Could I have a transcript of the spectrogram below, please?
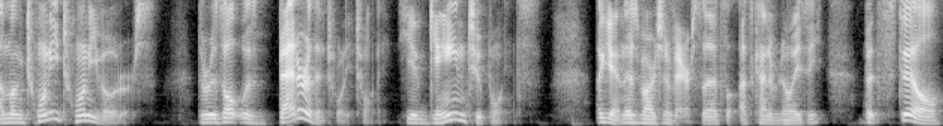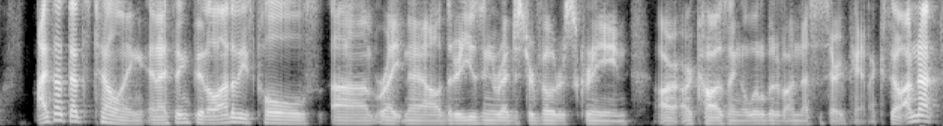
among 2020 voters. The result was better than 2020. He had gained two points. Again, there's margin of error, so that's that's kind of noisy, but still, I thought that's telling, and I think that a lot of these polls um, right now that are using a registered voter screen are, are causing a little bit of unnecessary panic. So I'm not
